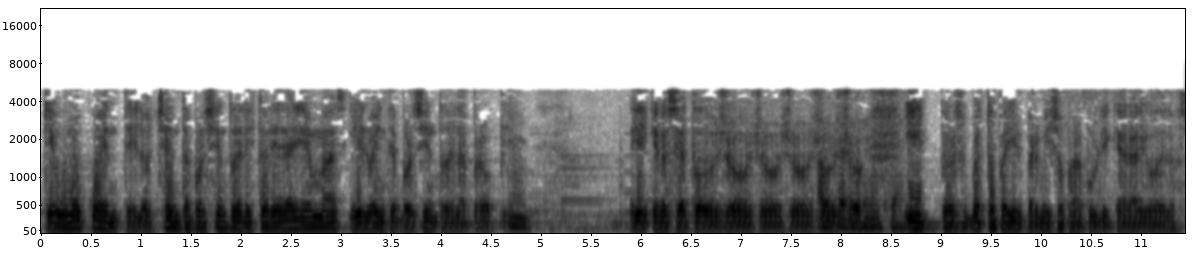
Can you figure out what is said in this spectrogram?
que uno cuente el 80% de la historia de alguien más y el 20% de la propia. Mm. Y que no sea todo yo, yo, yo, yo, yo. Y por supuesto pedir permiso para publicar algo de los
